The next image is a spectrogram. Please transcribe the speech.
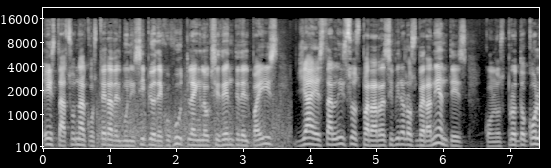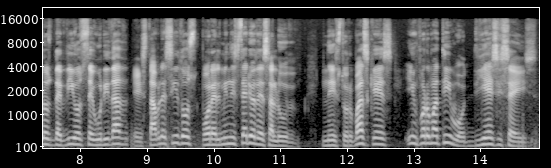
Esta zona costera del municipio de Jujutla en el occidente del país ya están listos para recibir a los veraneantes con los protocolos de bioseguridad establecidos por el Ministerio de Salud. Néstor Vázquez, Informativo 16.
